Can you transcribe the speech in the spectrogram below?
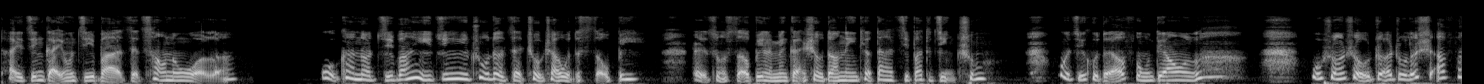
他已经改用鸡巴在操弄我了。我看到吉巴一进一出的在抽插我的骚逼，而从骚逼里面感受到那一条大鸡巴的紧处，我几乎都要疯掉了。我双手抓住了沙发，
